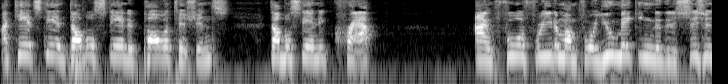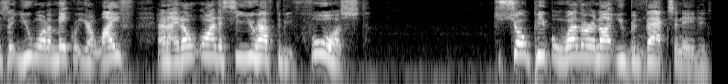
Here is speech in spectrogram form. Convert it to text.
I can't stand double standard politicians, double standard crap. I'm for freedom. I'm for you making the decisions that you want to make with your life. And I don't want to see you have to be forced to show people whether or not you've been vaccinated.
